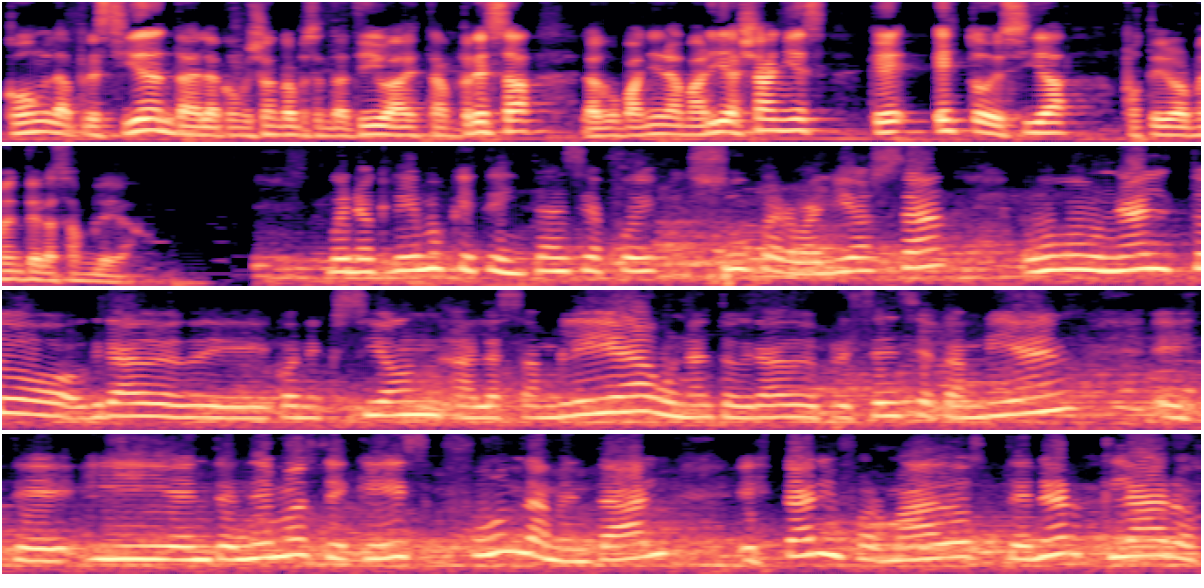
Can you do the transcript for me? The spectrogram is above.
con la presidenta de la comisión representativa de esta empresa, la compañera María Yáñez, que esto decía posteriormente en la asamblea. Bueno, creemos que esta instancia fue súper valiosa. Hubo un alto grado de conexión a la asamblea, un alto grado de presencia también, este, y entendemos de que es fundamental estar informados, tener claros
